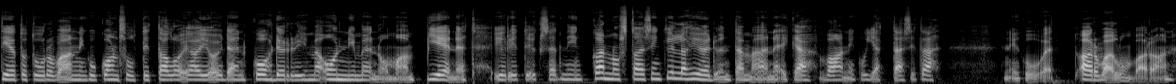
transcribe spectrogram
tietoturvaan niin konsulttitaloja, joiden kohderyhmä on nimenomaan pienet yritykset, niin kannustaisin kyllä hyödyntämään eikä vaan niin kuin jättää sitä niin kuin arvailun varaan.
